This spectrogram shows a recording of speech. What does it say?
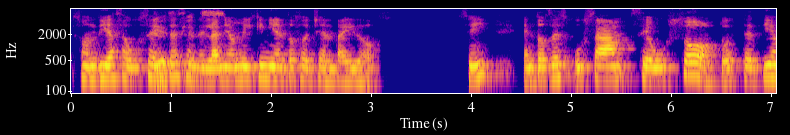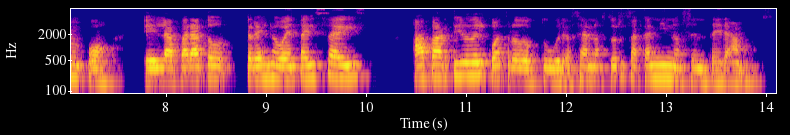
Son días ausentes en el año 1582. ¿Sí? Entonces usa, se usó todo este tiempo el aparato 396 a partir del 4 de octubre. O sea, nosotros acá ni nos enteramos.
